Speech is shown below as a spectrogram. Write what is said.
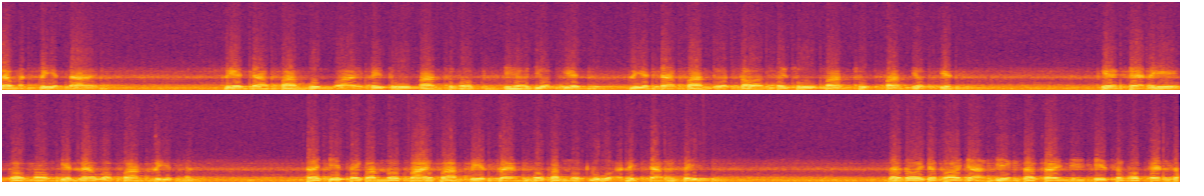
แล้วมันเปลี่ยนได้ เปลี่ยนจากความวุ่นวายไปสู่ความสงบเยือกเย็นเปลี่ยนจากความเดือดร้อนไปสู่ความสุขความเยือกเย็นเพียงแค่นี้ก็มองเห็นแล้วว่าความเปลี่ยนมันถ้าจิตไปกำหนดหมายความเปลี่ยนแปลงก็กำหนดรู้อนิจจังสิ และโดยเฉพาะอย่างยิ่งถ้าใครมีจิตสงบเป็นส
